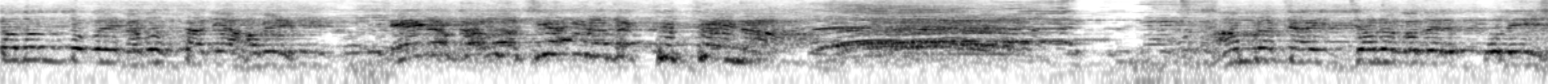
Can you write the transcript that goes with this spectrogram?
তদন্ত করে ব্যবস্থা নেওয়া হবে। এইরকম ওসি আমরা দেখতে চাই না। আমরা চাই জনগণের পুলিশ।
